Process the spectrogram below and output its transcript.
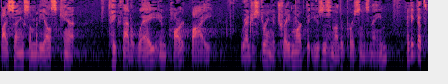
by saying somebody else can't take that away in part by registering a trademark that uses another person's name? I think that's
